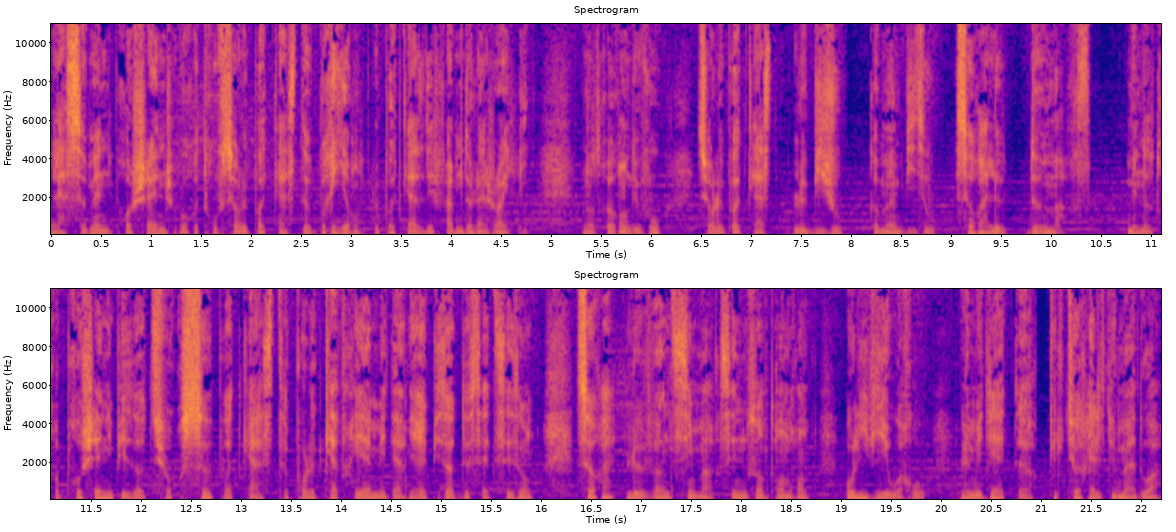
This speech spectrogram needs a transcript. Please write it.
La semaine prochaine, je vous retrouve sur le podcast Brillante, le podcast des femmes de la joaillerie. Notre rendez-vous sur le podcast Le bijou comme un bisou sera le 2 mars. Mais notre prochain épisode sur ce podcast, pour le quatrième et dernier épisode de cette saison, sera le 26 mars et nous entendrons Olivier Waro, le médiateur culturel du Madois,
